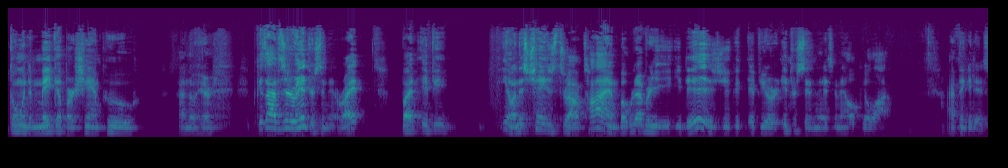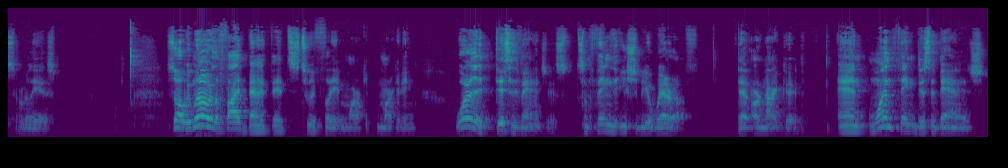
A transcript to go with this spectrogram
go into makeup or shampoo. I know hair because I have zero interest in it, right? But if you, you know, and this changes throughout time. But whatever it is, you could, if you're interested in it, it's gonna help you a lot. I think it is. It really is. So we went over the five benefits to affiliate market marketing. What are the disadvantages? Some things that you should be aware of that are not good. And one thing disadvantage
